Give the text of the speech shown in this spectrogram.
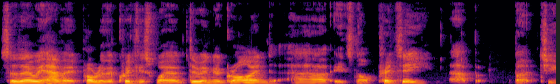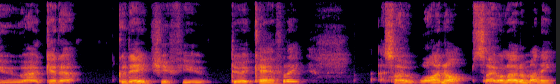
So there we have it, probably the quickest way of doing a grind. Uh, it's not pretty, uh, but, but you uh, get a good edge if you do it carefully. So why not? Save a load of money.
